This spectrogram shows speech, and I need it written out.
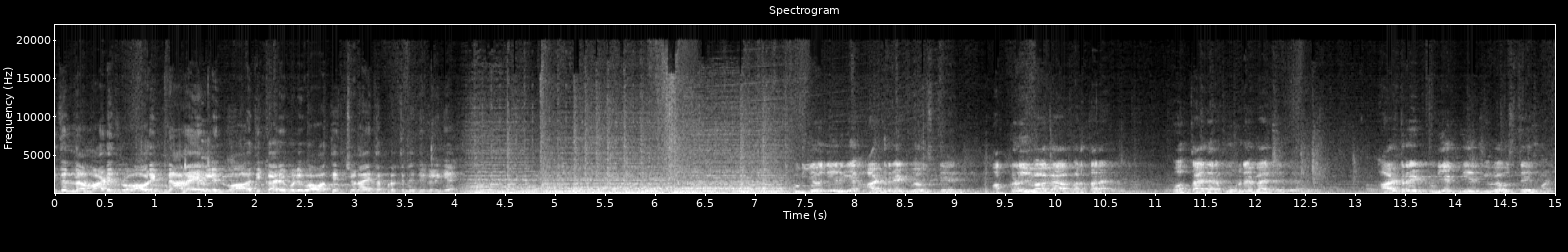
ಇದನ್ನ ಮಾಡಿದ್ರು? ಅವ್ರಿಗೆ ಜ್ಞಾನ ಇರಲಿಲ್ವಾ? ಅಧಿಕಾರಿಗಳಿಗೂ ಅವತ್ತಿನ ಚುನಾಯಿತ ಪ್ರತಿನಿಧಿಗಳಿಗೆ? ಕುಡಿಯೋ ನೀರಿಗೆ ಆಲ್ಟರ್ನೇಟ್ ವ್ಯವಸ್ಥೆ. ಮಕ್ಕಳು ಇವಾಗ ಬರ್ತಾರೆ. ಓದ್ತಾ ಇದ್ದಾರೆ, ಮೂರನೇ ಬ್ಯಾಚ್ ಆಲ್ಟರ್ನೇಟ್ ಕುಡಿಯೋಕೆ ನೀರಿಗೆ ವ್ಯವಸ್ಥೆ ಇದು ಮಾಡಿ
